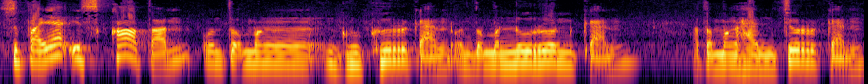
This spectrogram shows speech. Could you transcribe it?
Supaya iskatan untuk menggugurkan untuk menurunkan atau menghancurkan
